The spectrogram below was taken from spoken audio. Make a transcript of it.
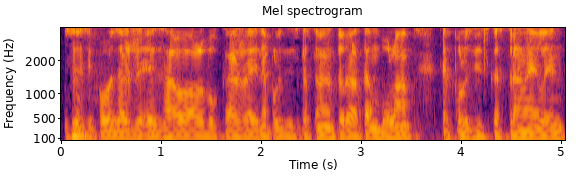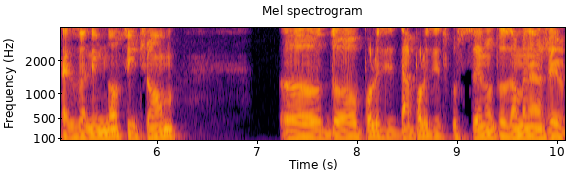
musím si povedať, že SHO alebo každá jedna politická strana, ktorá tam bola, tak politická strana je len tzv. nosičom e, do politi- na politickú scénu, to znamená, že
